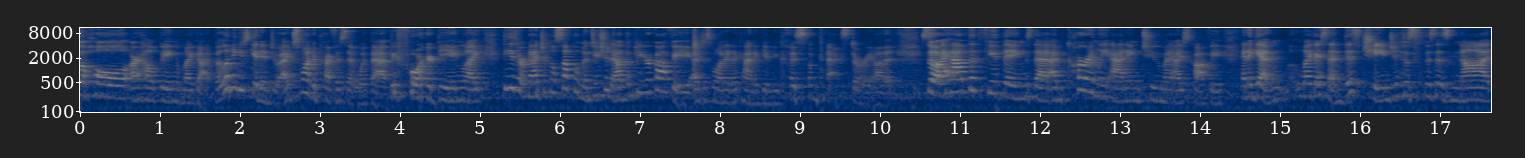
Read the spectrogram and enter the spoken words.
a whole are helping my gut. But let me just get into it. I just wanted to preface it with that before being like, these are magical supplements. You should add them to your coffee. I just wanted to kind of give you guys some backstory on it. So I have the few things that I'm currently adding to my iced coffee. And again, like I said, this changes. This is not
